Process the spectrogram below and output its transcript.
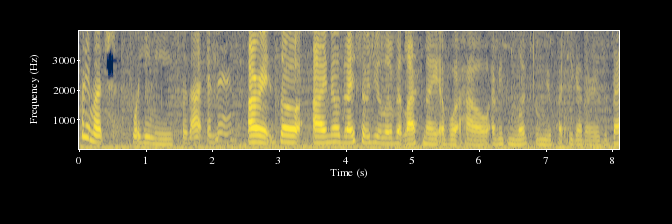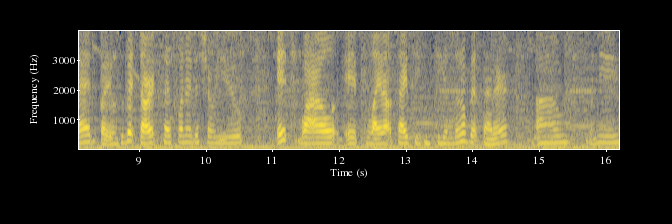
pretty much what he needs for that. And then, all right, so I know that I showed you a little bit last night of what how everything looked when we put together as a bed, but it was a bit dark, so I just wanted to show you it while it's light outside so you can see a little bit better. Um, let me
